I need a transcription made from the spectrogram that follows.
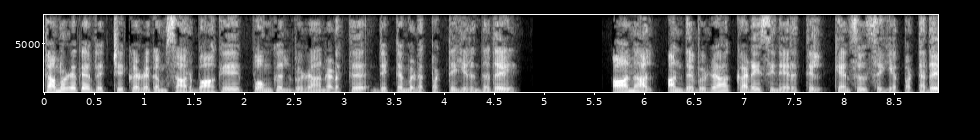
தமிழக வெற்றிக் கழகம் சார்பாக பொங்கல் விழா நடத்த திட்டமிடப்பட்டு இருந்தது. ஆனால் அந்த விழா கடைசி நேரத்தில் கேன்சல் செய்யப்பட்டது.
